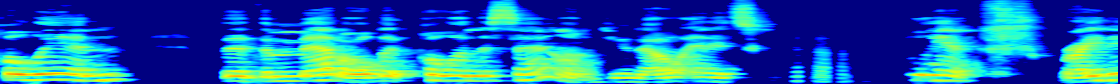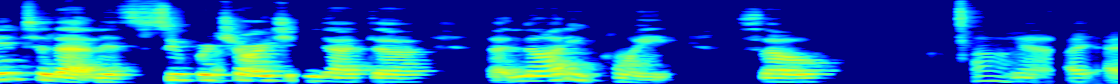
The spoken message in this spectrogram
pull in the the metal that pull in the sound, you know, and it's yeah. pulling it right into that, and it's supercharging that uh, that naughty point. So Oh, yeah, I, I,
